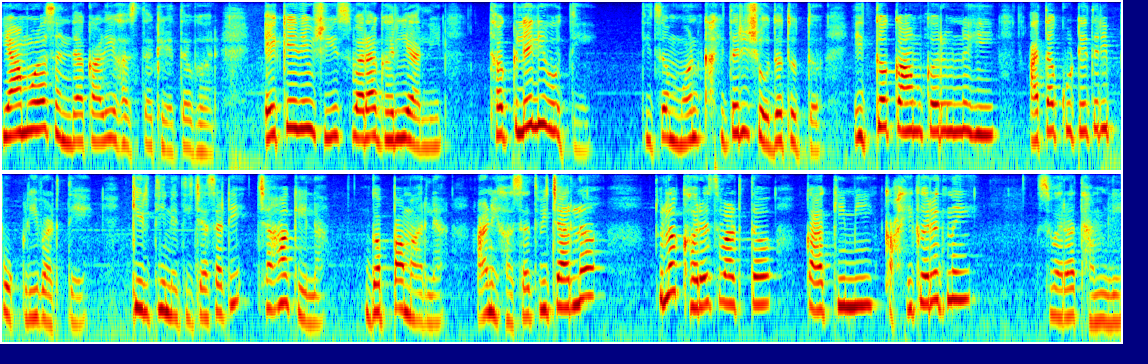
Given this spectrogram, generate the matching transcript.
यामुळं संध्याकाळी हसतं खेळतं घर. एके दिवशी स्वरा घरी आली थकलेली होती. तिचं मन काहीतरी शोधत होतं. इतकं काम करूनही आता कुठेतरी पोकळी वाटते. कीर्तीने तिच्यासाठी चहा केला. गप्पा मारल्या. आणि हसत विचारलं तुला खरंच वाटतं का की मी काही करत नाही? स्वरा थांबली.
